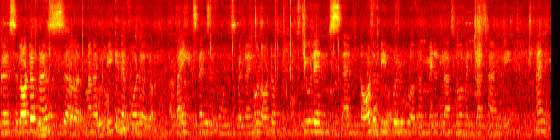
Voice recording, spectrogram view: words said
because a lot of us, uh, we can afford a lot, buying expensive phones, but I know a lot of students and a lot of people who are from middle class, lower middle class family, and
